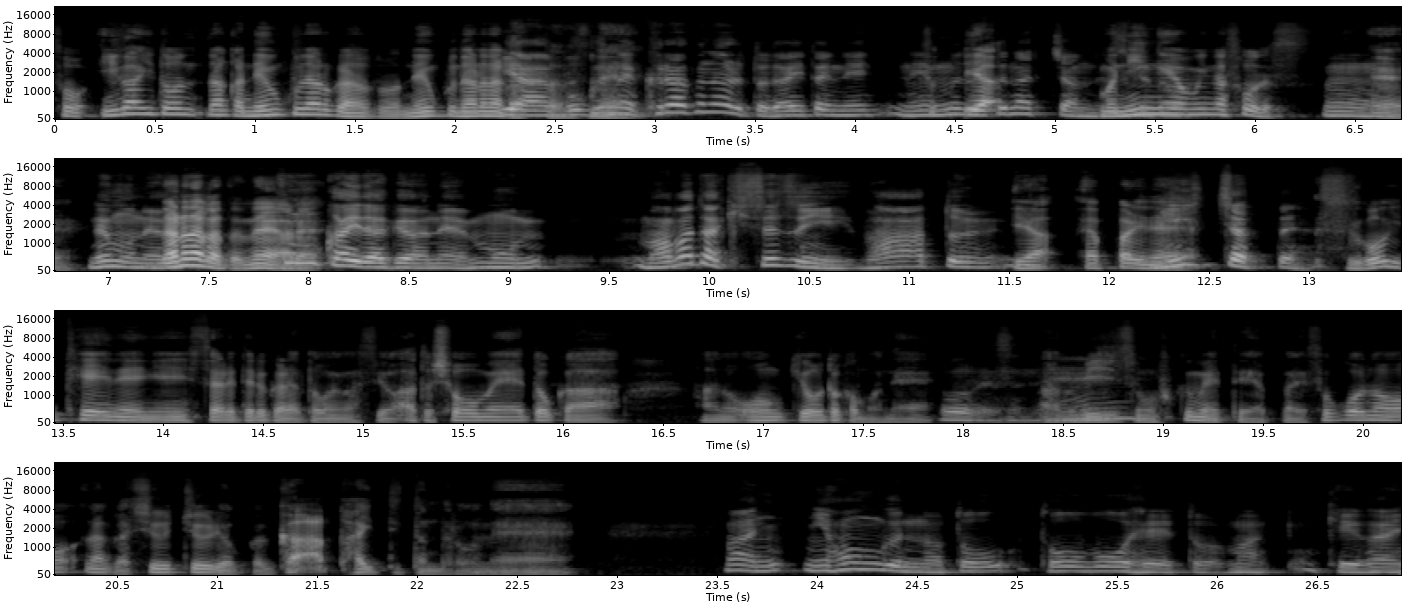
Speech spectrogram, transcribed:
そう意外となんか眠くなるかなと眠くならないかっやたですね。僕ね暗くなると大体、ね、眠くなっちゃうんですけどもう人間はみんなそうです。うんえでもねならなかったね今。回だけはねもうまばたきせずにバーッといややっぱり見入ねっちゃって、すごい丁寧に演出されてるからだと思いますよ。あと照明とかあの音響とかもねそうですねあの美術も含めてやっぱりそこのなんか集中力がガーッと入っていったんだろうね。まあ、に日本軍の逃逃亡兵と、まあ、怪我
